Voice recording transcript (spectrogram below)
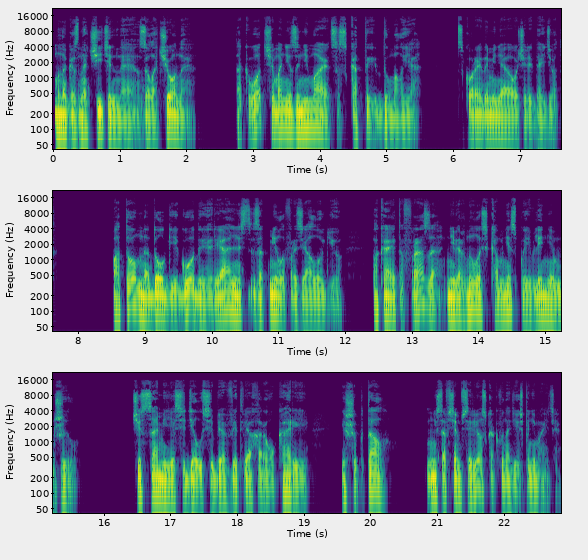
Многозначительная, золоченая. Так вот, чем они занимаются, скоты, думал я. Скоро и до меня очередь дойдет. Потом, на долгие годы, реальность затмила фразеологию, пока эта фраза не вернулась ко мне с появлением Джил. Часами я сидел у себя в ветвях араукарии и шептал, не совсем всерьез, как вы, надеюсь, понимаете.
